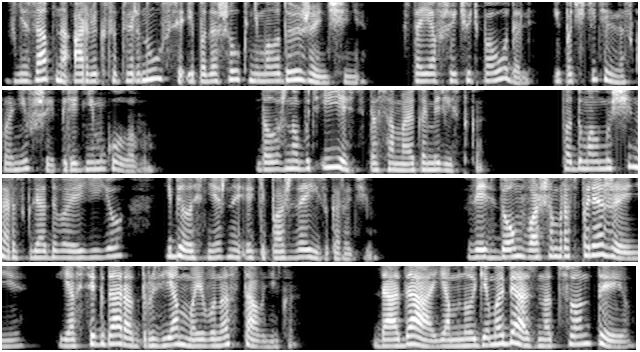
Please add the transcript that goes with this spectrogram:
Внезапно Арвикс отвернулся и подошел к немолодой женщине, стоявшей чуть поодаль и почтительно склонившей перед ним голову. Должно быть и есть та самая камеристка, подумал мужчина, разглядывая ее и белоснежный экипаж за изгородью. Весь дом в вашем распоряжении. Я всегда рад друзьям моего наставника. Да-да, я многим обязан отцу Антею.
